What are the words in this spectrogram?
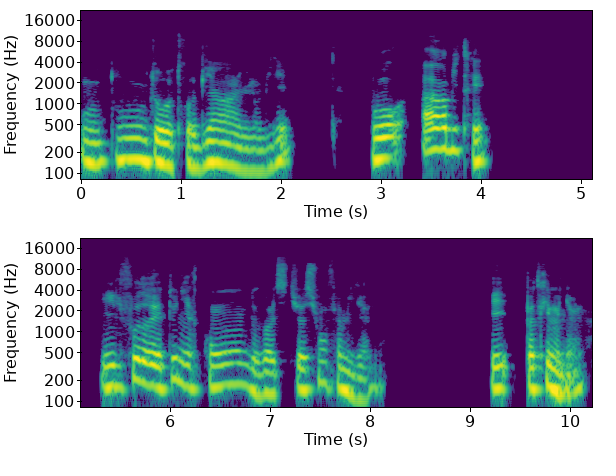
ou tout autre bien immobilier pour arbitrer. Il faudrait tenir compte de votre situation familiale et patrimoniale,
